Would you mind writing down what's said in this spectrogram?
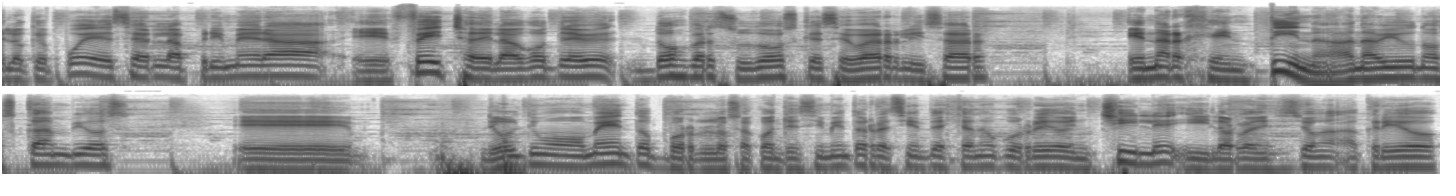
de lo que puede ser la primera eh, fecha de la Level 2 vs 2 que se va a realizar en Argentina. Han habido unos cambios eh, de último momento por los acontecimientos recientes que han ocurrido en Chile y la organización ha creído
